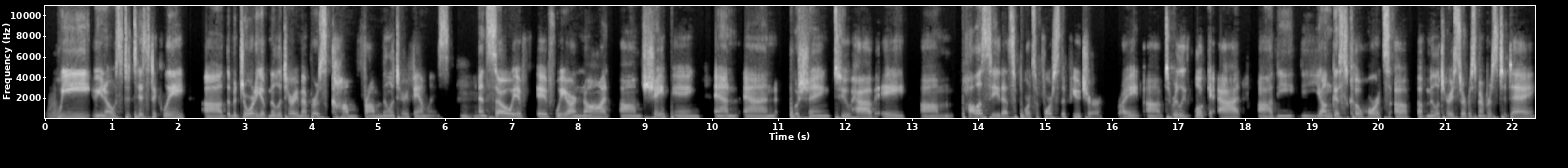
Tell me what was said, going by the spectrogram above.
we, you know, statistically, uh, the majority of military members come from military families. Mm-hmm. And so if, if we are not um, shaping and, and pushing to have a um, policy that supports a force of the future, right? Uh, to really look at uh, the the youngest cohorts of, of military service members today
